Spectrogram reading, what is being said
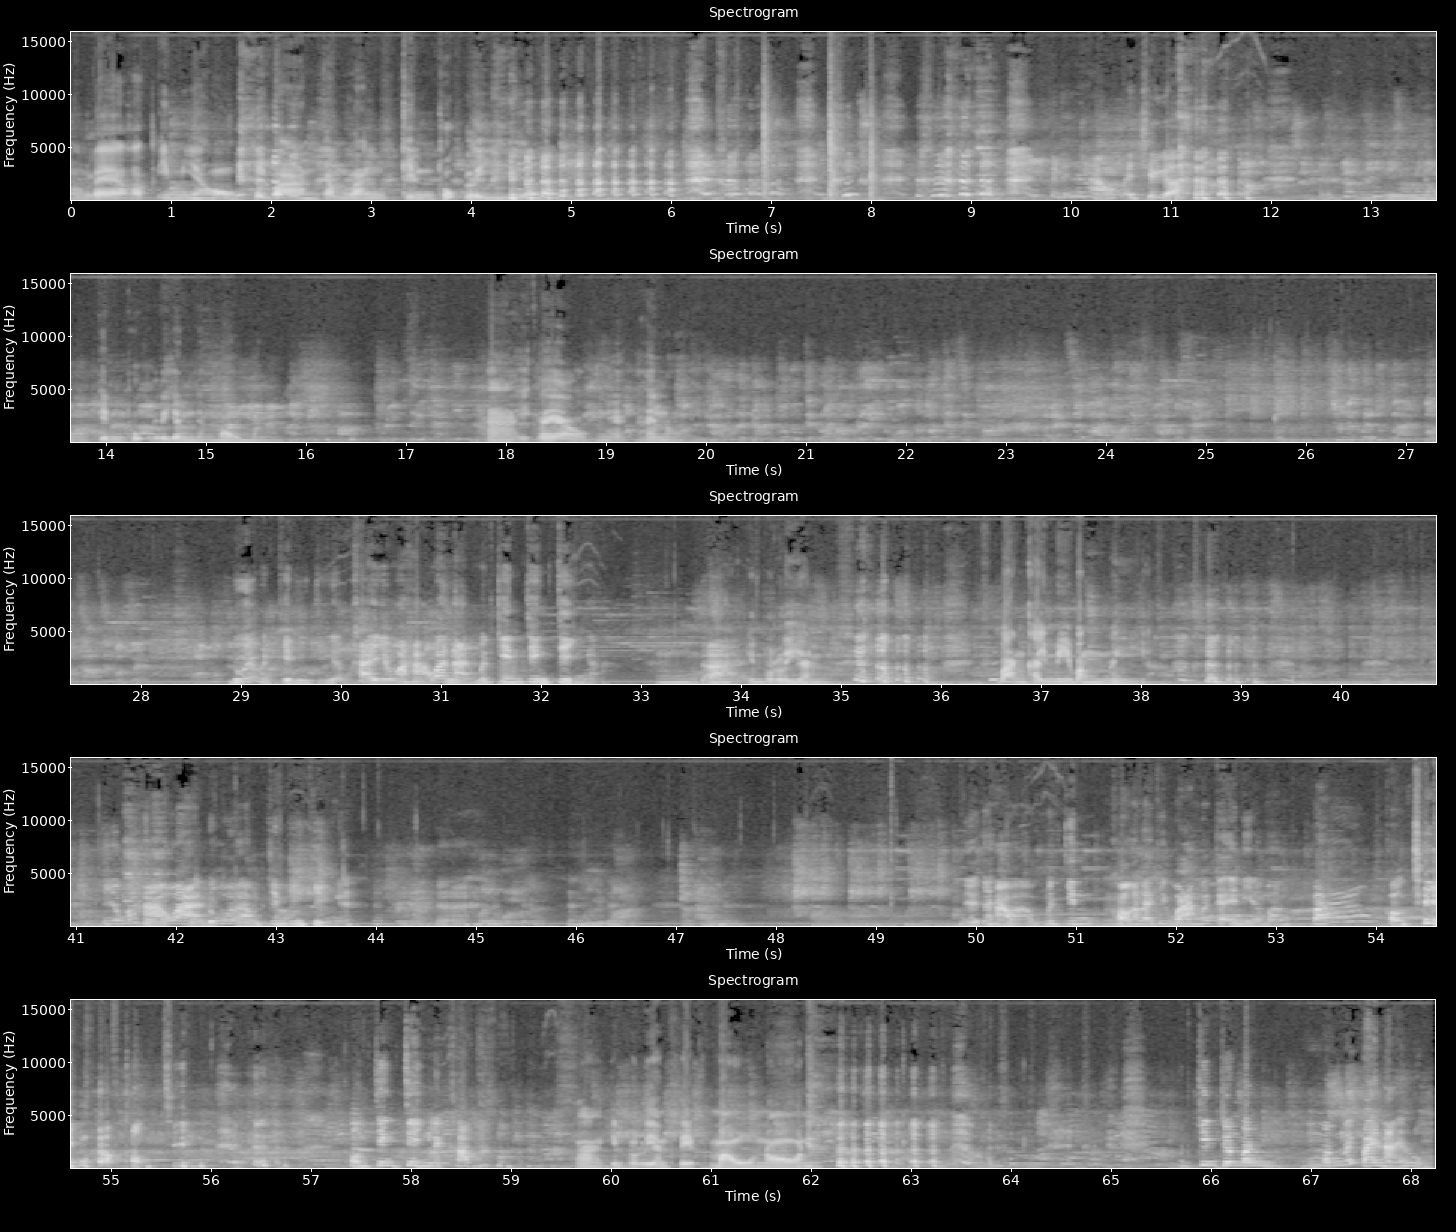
เอาแล้วครับอีเหมียวที่บ้านกำลังกินทุเรียนไม่ได้หาว่าไม่เชื่อ อีเหมียวกินทุเรียนอย่างเมามันหาอีกแล้วเงี้ยให้หน่อน ดูให้มันกินจริงๆใครจะมาหาว่านั่นมันกินจริง ๆ อะ อืมใช่ กินทุเรียน บ้านใครมีบ้างนี่อะยังมาหาว่าดูว่ามันกินจริงๆอะเออเดี๋ยวจะหาว่าเอามันกินของอะไรที่วางไว้กับไอเนี่ยมังเปล่าของจริงครับของจริง ของจริง ๆ เลยครับ ใช่กินทุเรียนเสร็จเมานอน กินจนมันมันไม่ไปไหนหรอก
